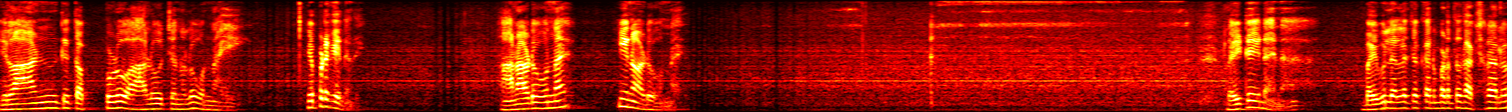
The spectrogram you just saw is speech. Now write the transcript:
ఇలాంటి తప్పుడు ఆలోచనలు ఉన్నాయి. ఎప్పటికైనది. ఆనాడు ఉన్నాయి ఈనాడు ఉన్నాయి. లైట్ అయిన ఆయన బైబిల్ ఎలా కనబడుతుంది అక్షరాలు?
